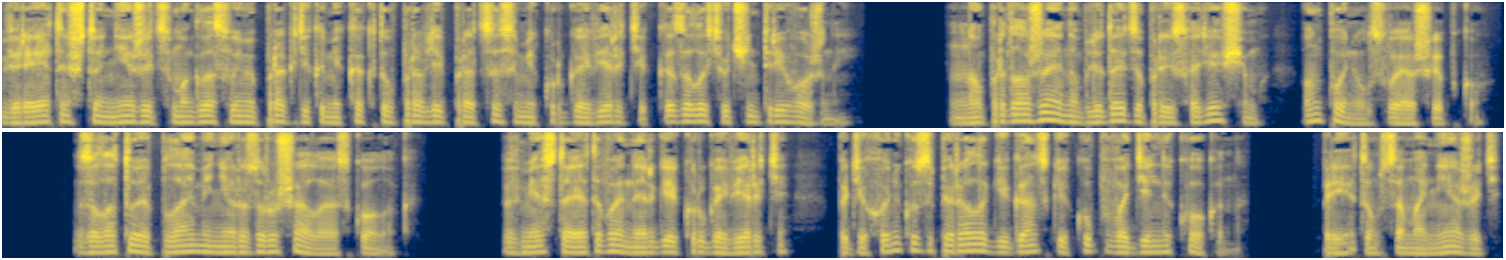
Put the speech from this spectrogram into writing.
Вероятность, что нежить смогла своими практиками как-то управлять процессами круговерти, казалась очень тревожной. Но, продолжая наблюдать за происходящим, он понял свою ошибку. Золотое пламя не разрушало осколок. Вместо этого энергия круговерти потихоньку запирала гигантский куб в отдельный кокон. При этом сама нежить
